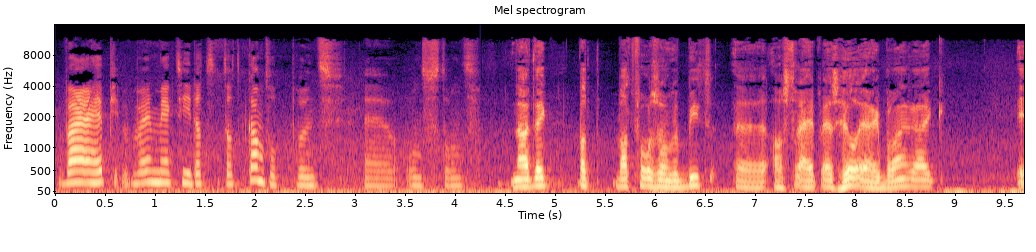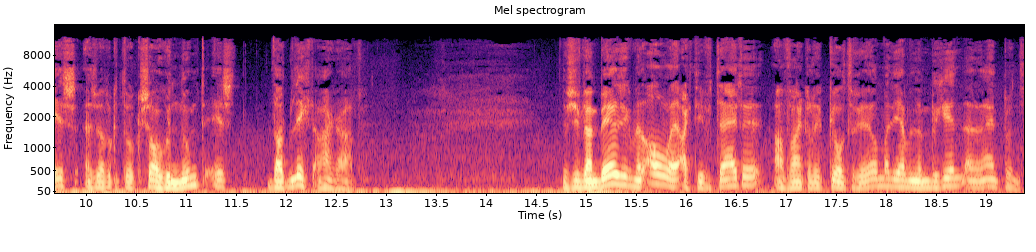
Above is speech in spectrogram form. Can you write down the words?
Waar, heb je, waar merkte je dat dat kantelpunt eh, ontstond? Nou, denk wat, wat voor zo'n gebied eh, als Strijpers heel erg belangrijk is, en zo heb ik het ook zo genoemd, is dat licht aangaat. Dus je bent bezig met allerlei activiteiten, aanvankelijk cultureel, maar die hebben een begin en een eindpunt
